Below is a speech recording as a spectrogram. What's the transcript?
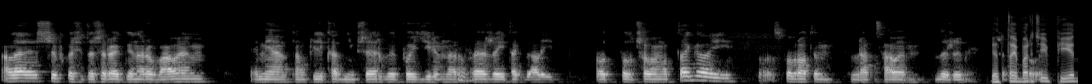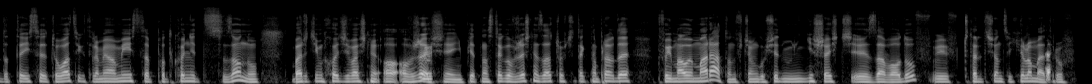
ale szybko się też regenerowałem. Miałem tam kilka dni przerwy, pojeździłem na rowerze i tak dalej. Odpocząłem od tego i z powrotem wracałem do żywych. Ja tutaj bardziej piję do tej sytuacji, która miała miejsce pod koniec sezonu. Bardziej mi chodzi właśnie o, o wrzesień. 15 września zaczął się tak naprawdę twój mały maraton w ciągu 7 dni, 6 zawodów y, w 4000 kilometrów.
